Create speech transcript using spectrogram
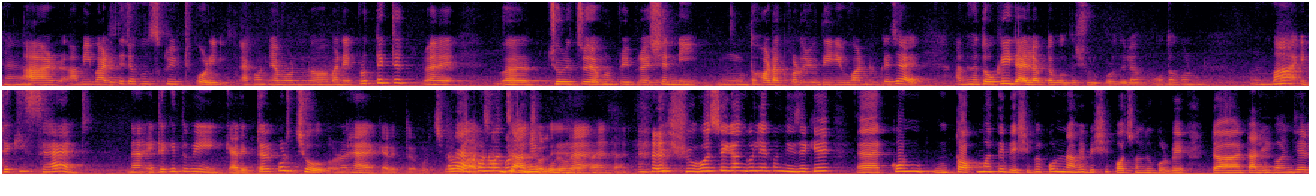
হ্যাঁ। আর আমি বাড়িতে যখন স্ক্রিপ্ট পড়ি এখন যেমন মানে প্রত্যেকটা মানে চরিত্র যখন প্রিপারেশন নিই তো হঠাৎ করে যদি ইউভান ঢুকে যায় আমি হয়তো ওকেই ডায়লগটা বলতে শুরু করে দিলাম। ও তখন মা এটা কি স্যাড না এটা কি তুমি ক্যারেক্টার করছ? হ্যাঁ ক্যারেক্টার করছ। এখন ও আচ্ছা, জানে পুরো হ্যাঁ, ব্যাপারটা। হ্যাঁ, শুভশ্রী গাঙ্গুলি এখন নিজেকে কোন তকমাতে বেশি বা কোন নামে বেশি পছন্দ করবে? টালিগঞ্জের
